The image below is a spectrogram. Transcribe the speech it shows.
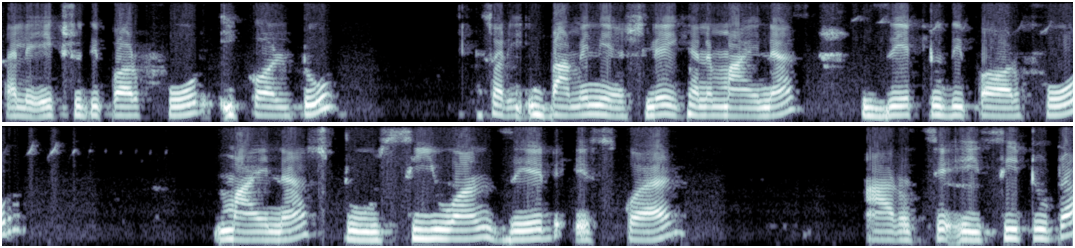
তাহলে X to the power four equal to sorry বামে নিয়ে আসলে এখানে minus Z to the power four minus two C one Z square আর হচ্ছে এই সি টুটা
